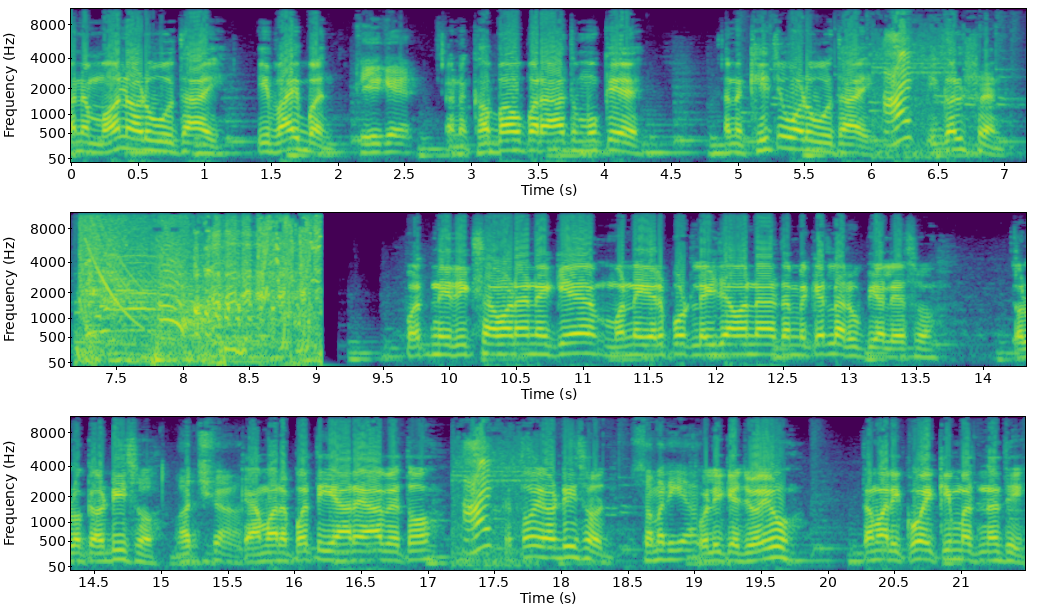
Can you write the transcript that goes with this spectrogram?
અને મન હળવું થાય. એ ભાઈબંધ ઠીક હે. અને ખભા ઉપર હાથ મૂકે અને ખીચવડવું થાય. એ ગર્લફ્રેન્ડ પત્ની રિક્ષા વાળા ને કે મને એરપોર્ટ લઈ જવાના તમે કેટલા રૂપિયા લેશો? તો લોકો અઢીસો. અચ્છા. કે અમારે પતિ યારે આવે તો તોય અઢીસો જ. સમજ ગયા. ઓલી કે જોયું? તમારી કોઈ કિંમત નથી.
